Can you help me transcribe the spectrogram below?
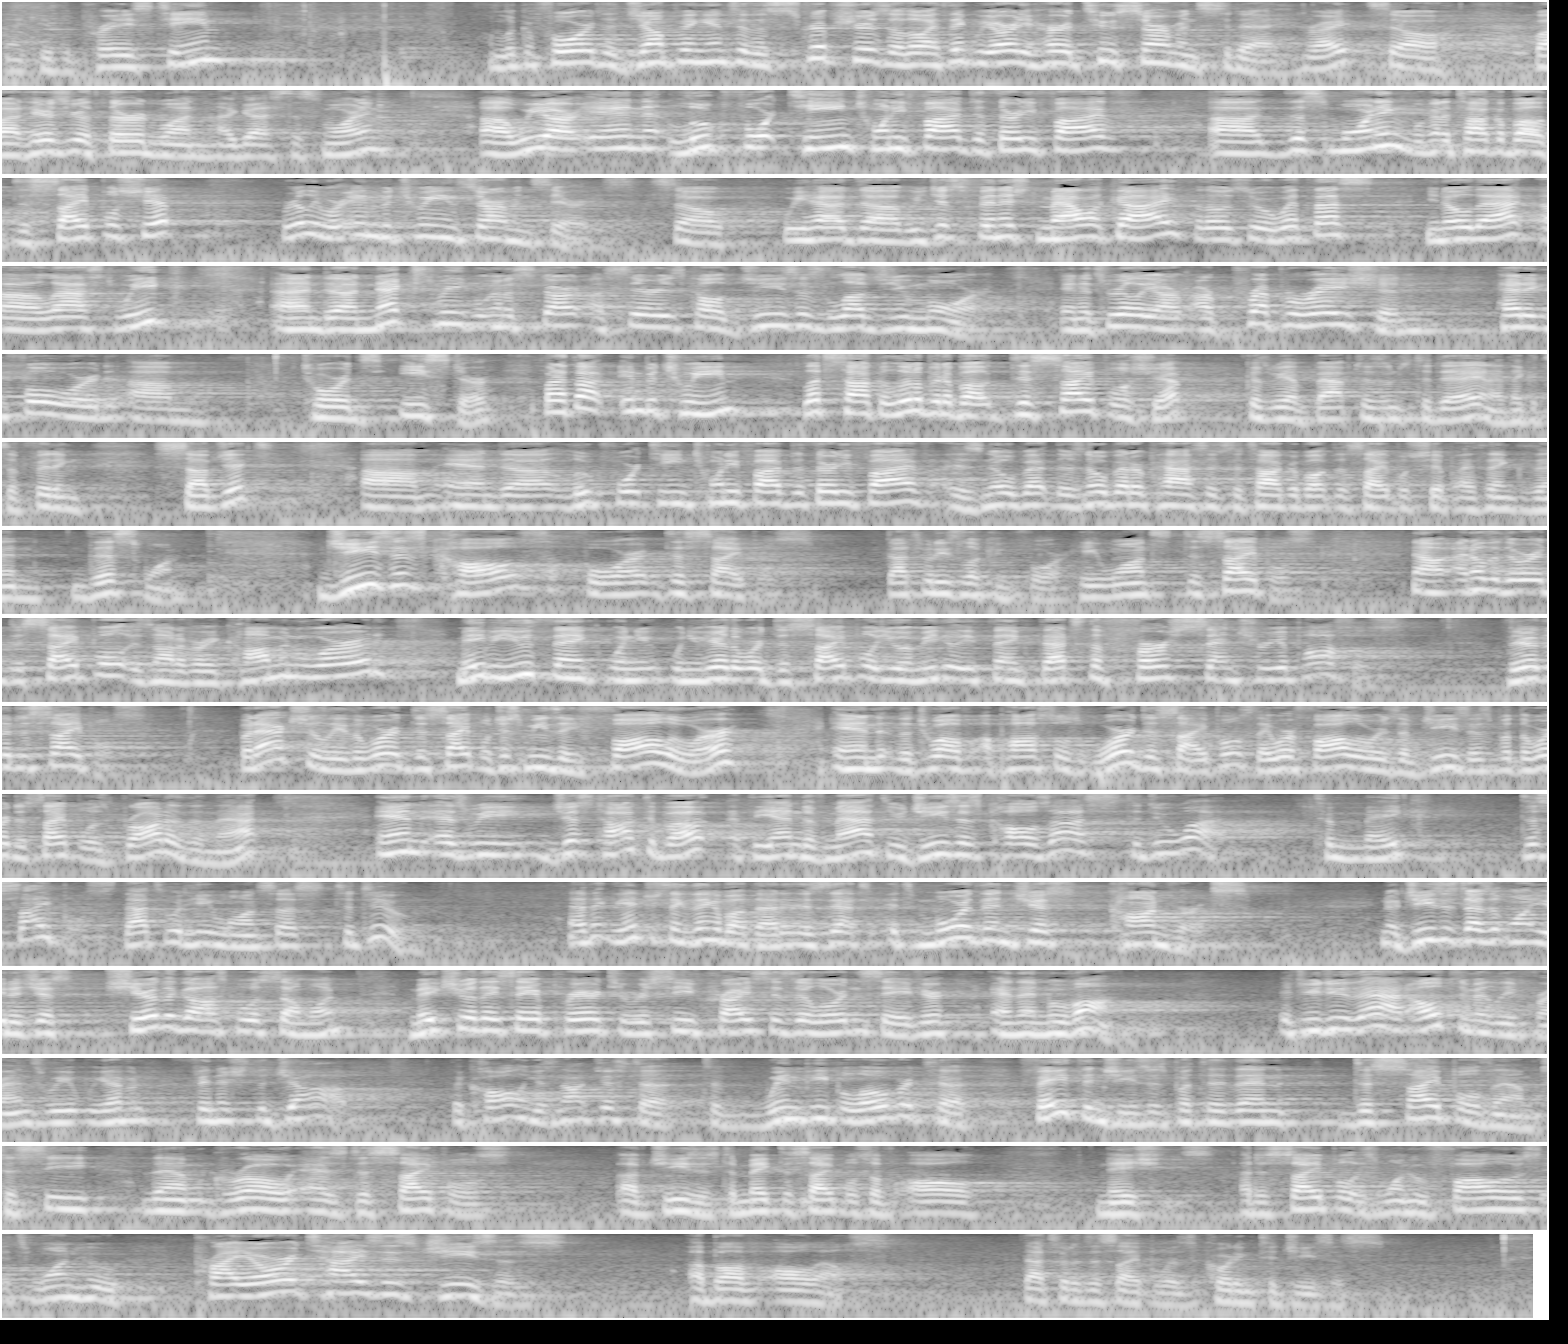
Thank you, the praise team. I'm looking forward to jumping into the scriptures, although I think we already heard two sermons today, right? So, but here's your third one, I guess, this morning. Uh, we are in Luke 14, 25 to 35 uh, this morning. We're going to talk about discipleship. Really, we're in between sermon series. So, we had uh, we just finished Malachi. For those who are with us, you know that uh, last week, and uh, next week we're going to start a series called "Jesus Loves You More," and it's really our, our preparation heading forward um, towards Easter. But I thought in between, let's talk a little bit about discipleship because we have baptisms today, and I think it's a fitting subject. Um, and uh, Luke 14, 25 to 35 is no be- there's no better passage to talk about discipleship, I think, than this one. Jesus calls for disciples. That's what he's looking for. He wants disciples. Now, I know that the word disciple is not a very common word. Maybe you think, when you, when you hear the word disciple, you immediately think that's the first century apostles. They're the disciples. But actually, the word disciple just means a follower, and the 12 apostles were disciples. They were followers of Jesus, but the word disciple is broader than that. And as we just talked about at the end of Matthew, Jesus calls us to do what? To make disciples. That's what he wants us to do. And I think the interesting thing about that is that it's more than just converts. You know, Jesus doesn't want you to just share the gospel with someone, make sure they say a prayer to receive Christ as their Lord and Savior, and then move on. If you do that, ultimately, friends, we, we haven't finished the job. The calling is not just to, to win people over to faith in Jesus, but to then disciple them, to see them grow as disciples of Jesus, to make disciples of all nations. A disciple is one who follows, it's one who prioritizes Jesus above all else. That's what a disciple is, according to Jesus.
